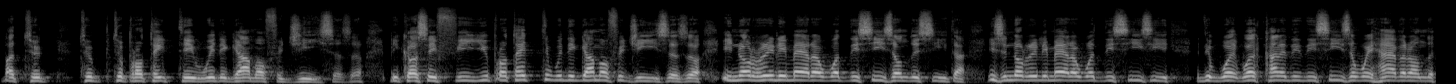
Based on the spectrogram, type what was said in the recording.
but to, to, to protect it with the gamma of Jesus. Because if you protect it with the gamma of Jesus, it not really matter what disease on the seat. It's not really matter what disease, what, kind of disease we have on the,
